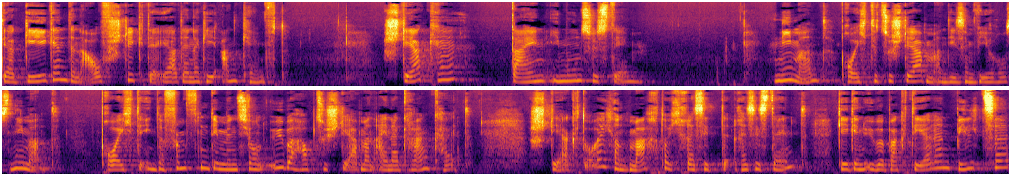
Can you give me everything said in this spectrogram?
der gegen den Aufstieg der Erdenergie ankämpft. Stärke dein Immunsystem. Niemand bräuchte zu sterben an diesem Virus. Niemand bräuchte in der fünften Dimension überhaupt zu sterben an einer Krankheit. Stärkt euch und macht euch resistent gegenüber Bakterien, Pilze,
